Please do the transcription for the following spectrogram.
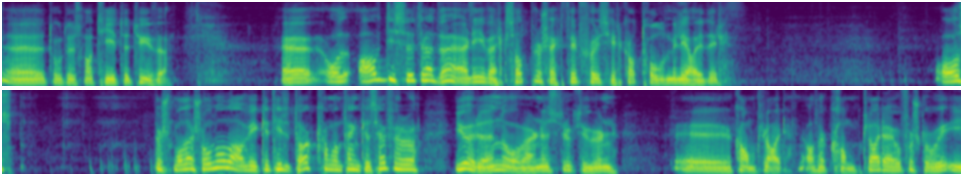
eh, 2010 20. Eh, og av disse 30 er det iverksatt prosjekter for ca. 12 milliarder. Og spørsmålet er så nå da, hvilke tiltak kan man tenke seg for å gjøre den nåværende strukturen Eh, kampklar. Altså Kampklar er jo å forstå i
